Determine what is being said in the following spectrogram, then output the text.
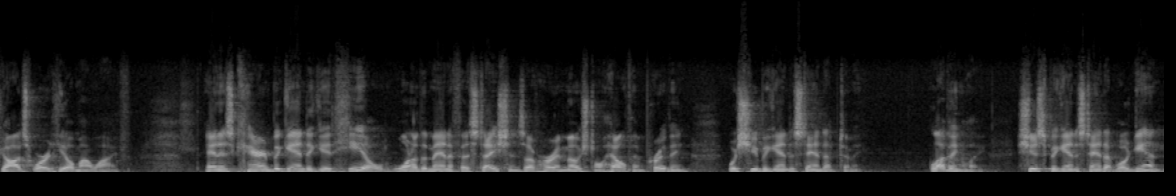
God's Word healed my wife. And as Karen began to get healed, one of the manifestations of her emotional health improving was she began to stand up to me lovingly. She just began to stand up. Well, again,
